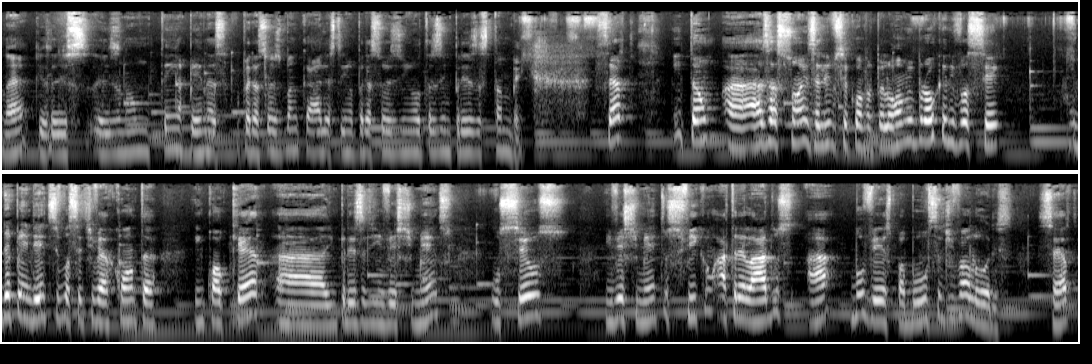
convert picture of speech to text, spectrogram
né? Porque eles, eles não têm apenas operações bancárias, têm operações em outras empresas também, certo? Então as ações ali você compra pelo home broker e você, independente se você tiver conta em qualquer empresa de investimentos, os seus investimentos ficam atrelados à Bovespa, a Bolsa de Valores, certo?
